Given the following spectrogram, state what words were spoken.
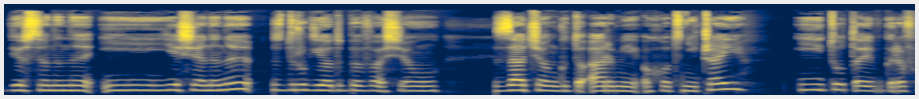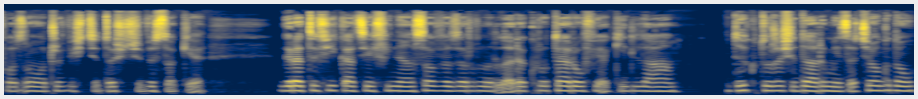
wiosenny i jesienny, z drugiej odbywa się zaciąg do armii ochotniczej I tutaj w grę wchodzą oczywiście dość wysokie gratyfikacje finansowe, zarówno dla rekruterów, jak i dla tych, którzy się do armii zaciągną.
